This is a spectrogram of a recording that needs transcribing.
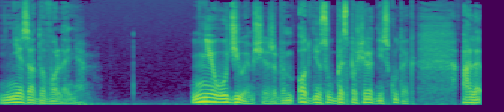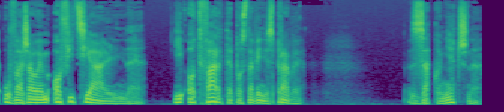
niezadowolenie. Nie łudziłem się, żebym odniósł bezpośredni skutek, ale uważałem oficjalne i otwarte postawienie sprawy za konieczne.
